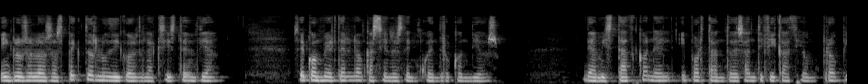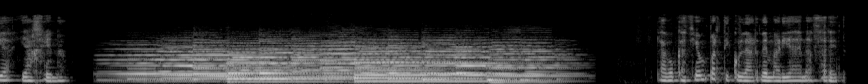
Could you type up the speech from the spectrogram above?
e incluso los aspectos lúdicos de la existencia, se convierten en ocasiones de encuentro con Dios, de amistad con Él y por tanto de santificación propia y ajena. la vocación particular de María de Nazaret.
